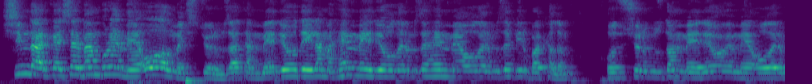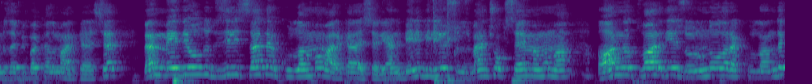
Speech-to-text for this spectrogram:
Şimdi arkadaşlar ben buraya MO almak istiyorum. Zaten MDO değil ama hem MDO'larımıza hem MO'larımıza bir bakalım. Pozisyonumuzdan MDO ve MO'larımıza bir bakalım arkadaşlar. Ben MDO'lu diziliş zaten kullanmam arkadaşlar. Yani beni biliyorsunuz ben çok sevmem ama Arnold var diye zorunlu olarak kullandık.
